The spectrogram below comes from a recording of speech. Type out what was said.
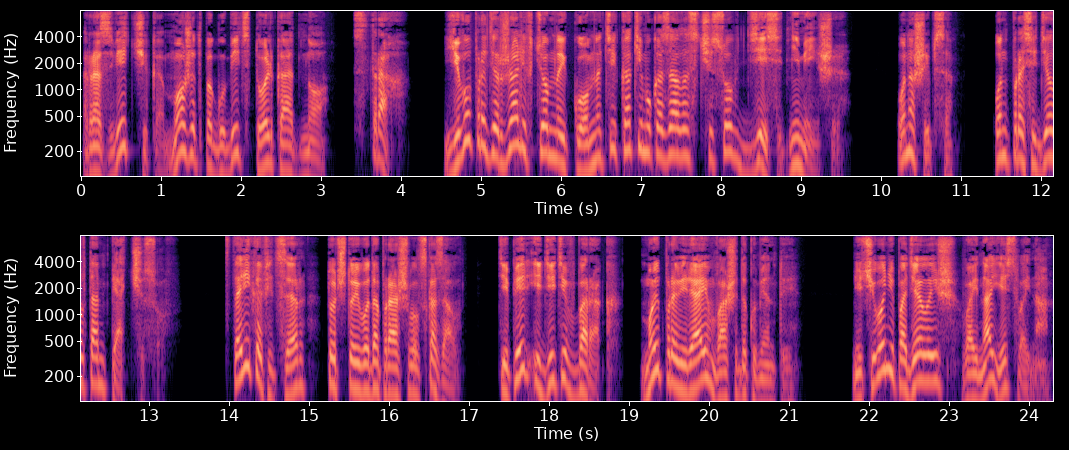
Разведчика может погубить только одно — страх. Его продержали в темной комнате, как ему казалось, часов десять, не меньше. Он ошибся. Он просидел там пять часов. Старик-офицер тот, что его допрашивал, сказал, «Теперь идите в барак. Мы проверяем ваши документы. Ничего не поделаешь, война есть война».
